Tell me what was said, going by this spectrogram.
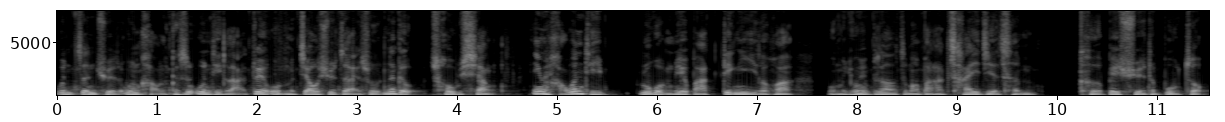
问正确的，问好了。可是问题来，对我们教学者来说，那个抽象，因为好问题，如果没有把它定义的话，我们永远不知道怎么把它拆解成可被学的步骤。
